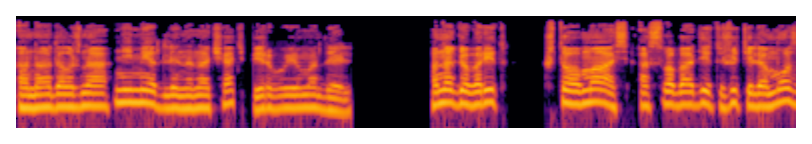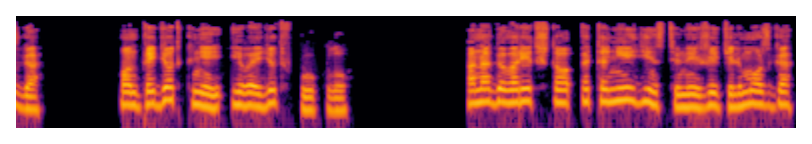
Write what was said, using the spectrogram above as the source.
Она должна немедленно начать первую модель. Она говорит, что мазь освободит жителя мозга, он придет к ней и войдет в куклу. Она говорит, что это не единственный житель мозга,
